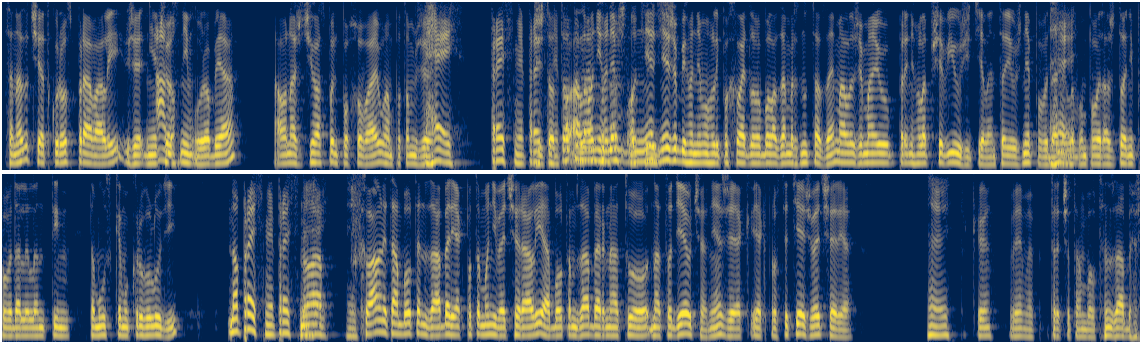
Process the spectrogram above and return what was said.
sa na začiatku rozprávali, že niečo Áno. s ním urobia a ona, že či ho aspoň pochovajú a potom, že... Hej, presne, presne. Toto, ale oni ho ne, on, nie, nie, že by ho nemohli pochovať, lebo bola zamrznutá zem, ale že majú pre neho lepšie využitie, len to jej už nepovedali, Hej. lebo on povedal, že to oni povedali len tým, tomu úzkému kruhu ľudí. No presne, presne. No a hej, schválne tam bol ten záber, jak potom oni večerali a bol tam záber na, tú, na to dievča, nie? že jak, jak proste tiež večeria. Hej. Tak eh, vieme, prečo tam bol ten záber.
